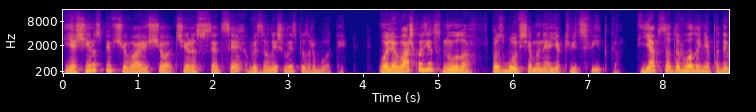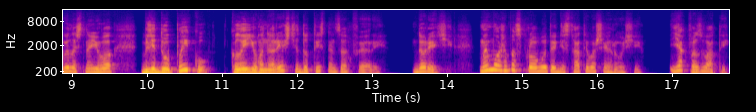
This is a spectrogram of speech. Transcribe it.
Я щиро співчуваю, що через все це ви залишились без роботи. Оля важко зітхнула, позбувся мене як від свідка. Я б з задоволенням подивилась на його бліду пику, коли його нарешті дотиснуть за афери. До речі, ми можемо спробувати дістати ваші гроші. Як вас звати?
